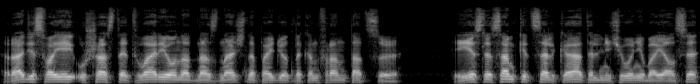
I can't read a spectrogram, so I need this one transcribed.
Ради своей ушастой твари он однозначно пойдет на конфронтацию. И если сам Кецалькаатль ничего не боялся,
